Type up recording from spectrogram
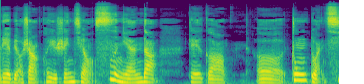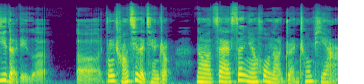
列表上，可以申请四年的这个呃中短期的这个呃中长期的签证。那在三年后呢，转成 PR。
